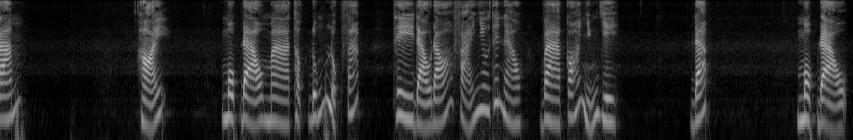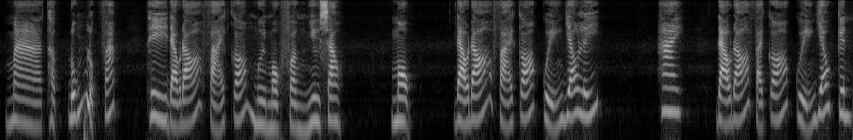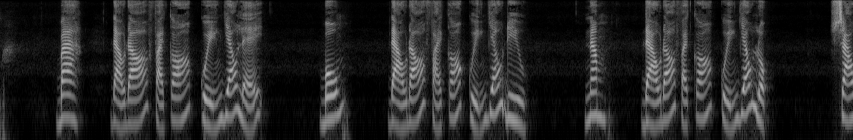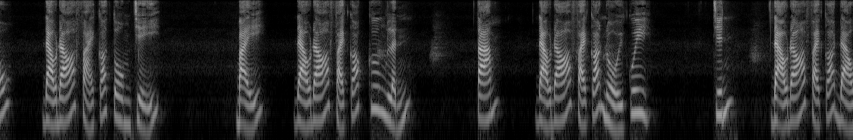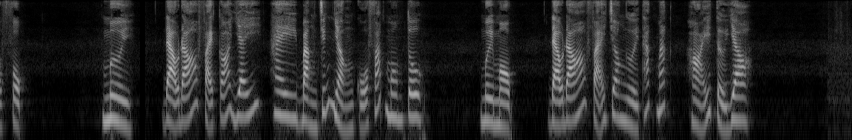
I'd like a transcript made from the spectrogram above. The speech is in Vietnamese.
8. Hỏi, một đạo mà thật đúng luật pháp thì đạo đó phải như thế nào và có những gì? Đáp, một đạo mà thật đúng luật pháp thì đạo đó phải có 11 phần như sau. một Đạo đó phải có quyển giáo lý. 2. Đạo đó phải có quyển giáo kinh. 3. Đạo đó phải có quyển giáo lễ. 4. Đạo đó phải có quyển giáo điều. 5. Đạo đó phải có quyển giáo luật. 6. Đạo đó phải có tôn chỉ. 7. Đạo đó phải có cương lĩnh. 8. Đạo đó phải có nội quy. 9. Đạo đó phải có đạo phục. 10. Đạo đó phải có giấy hay bằng chứng nhận của pháp môn tu. 11. Đạo đó phải cho người thắc mắc hỏi tự do.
